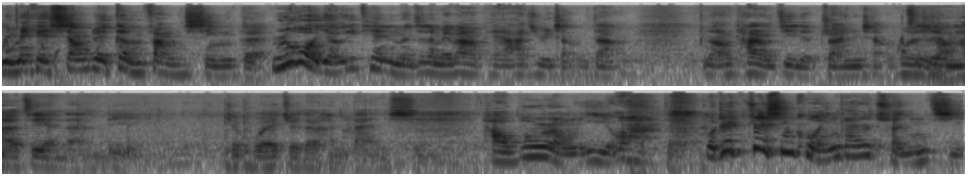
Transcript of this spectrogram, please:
你们可以相对更放心。对如果有一天你们真的没办法陪他继续长大，然后他有自己的专长，或者是至少他有自己的能力，就不会觉得很担心。好不容易哇对，我觉得最辛苦的应该是纯洁，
